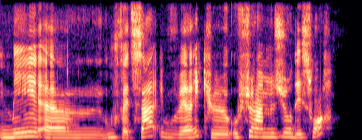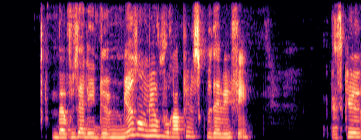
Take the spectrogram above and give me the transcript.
mais euh, vous faites ça et vous verrez que au fur et à mesure des soirs, bah, vous allez de mieux en mieux vous rappeler de ce que vous avez fait. Parce que,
